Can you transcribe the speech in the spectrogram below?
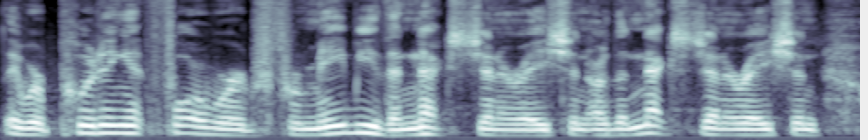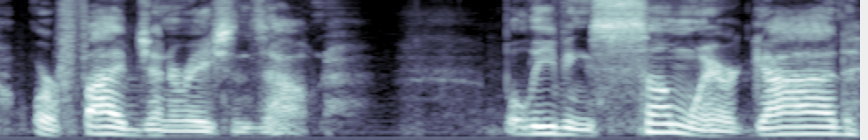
they were putting it forward for maybe the next generation or the next generation or five generations out, believing somewhere God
